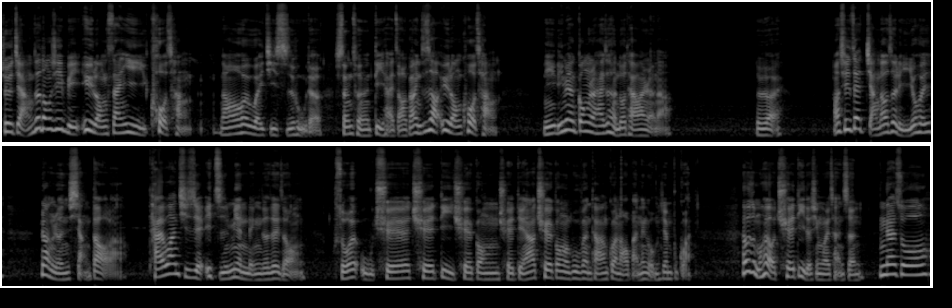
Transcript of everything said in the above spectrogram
就是讲这东西比玉龙三亿扩厂。然后会危及石虎的生存的地还糟糕。你至少玉龙扩厂，你里面工人还是很多台湾人啊，对不对？然后其实，在讲到这里，又会让人想到啦，台湾其实也一直面临着这种所谓五缺：缺地、缺工、缺电。然后缺工的部分，台湾冠老板那个我们先不管。那为什么会有缺地的行为产生？应该说，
